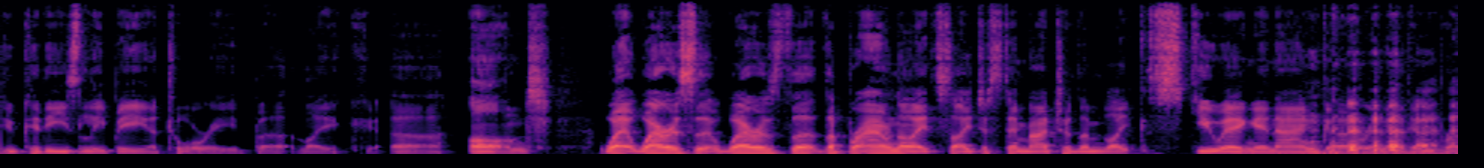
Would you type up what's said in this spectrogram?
who could easily be a Tory but like uh, aren't. Where, whereas whereas the the Brownites, I just imagine them like skewing in anger in Edinburgh.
